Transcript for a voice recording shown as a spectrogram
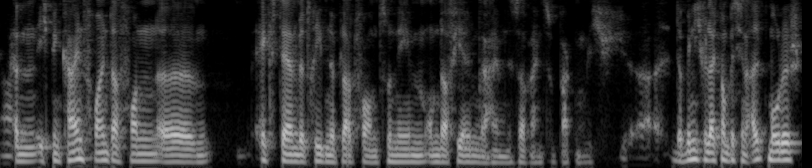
Ja. Ähm, ich bin kein Freund davon, äh, extern betriebene Plattformen zu nehmen, um da Firmengeheimnisse reinzupacken. Ich, äh, da bin ich vielleicht noch ein bisschen altmodisch,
